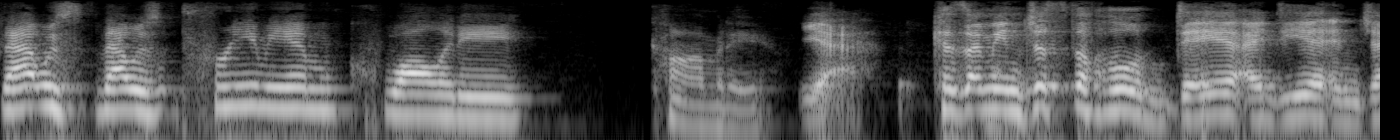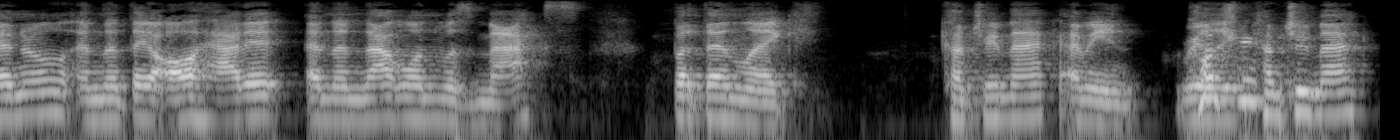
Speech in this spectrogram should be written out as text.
That was that was premium quality comedy. Yeah. Cause I mean just the whole day idea in general and that they all had it and then that one was Max. But then like Country Mac, I mean really Country- Country Mac?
